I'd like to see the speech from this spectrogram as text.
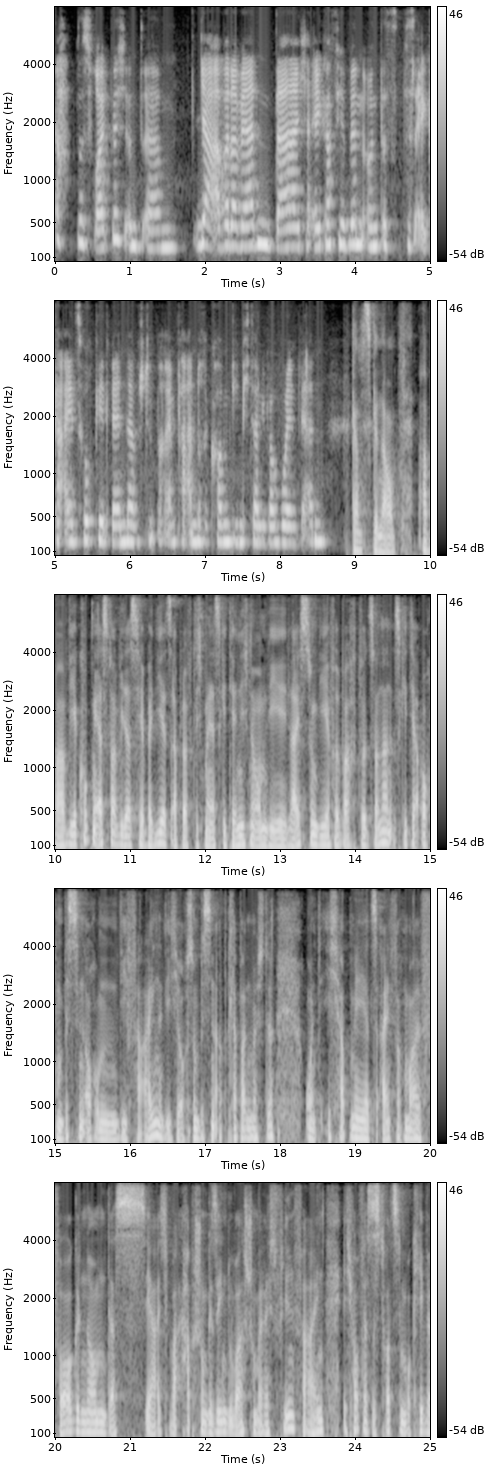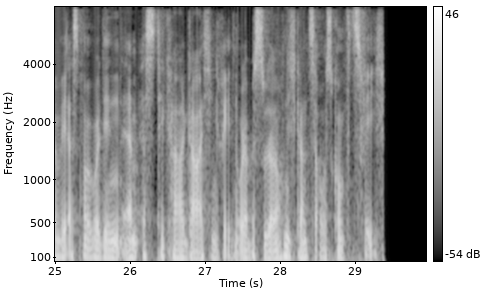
Ach, das freut mich und ähm, ja, aber da werden, da ich ja LK4 bin und es bis LK1 hochgeht, werden da bestimmt noch ein paar andere kommen, die mich dann überholen werden. Ganz genau. Aber wir gucken erstmal, wie das hier bei dir jetzt abläuft. Ich meine, es geht ja nicht nur um die Leistung, die hier vollbracht wird, sondern es geht ja auch ein bisschen auch um die Vereine, die ich auch so ein bisschen abklappern möchte. Und ich habe mir jetzt einfach mal vorgenommen, dass, ja, ich habe schon gesehen, du warst schon bei recht vielen Vereinen. Ich hoffe, es ist trotzdem okay, wenn wir erstmal über den ähm, STK Garching reden. Oder bist du da noch nicht ganz auskunftsfähig?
